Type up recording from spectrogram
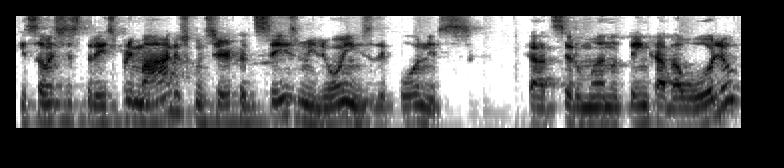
que são esses três primários, com cerca de 6 milhões de cones cada ser humano tem em cada olho,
